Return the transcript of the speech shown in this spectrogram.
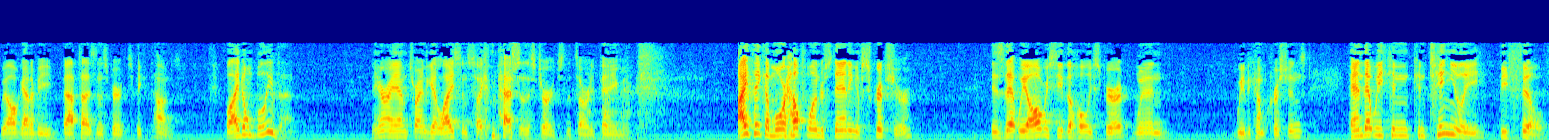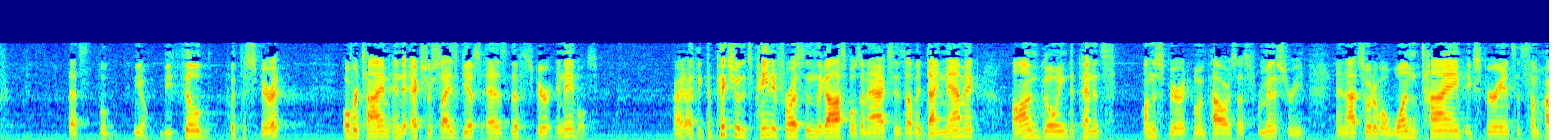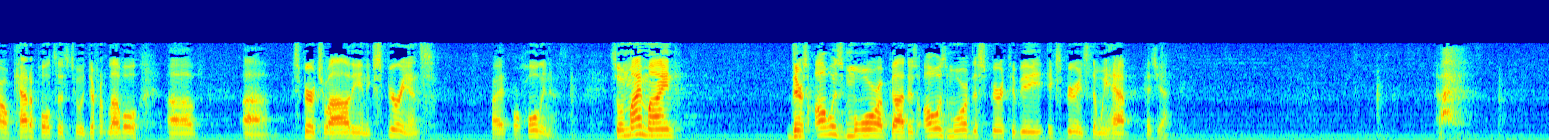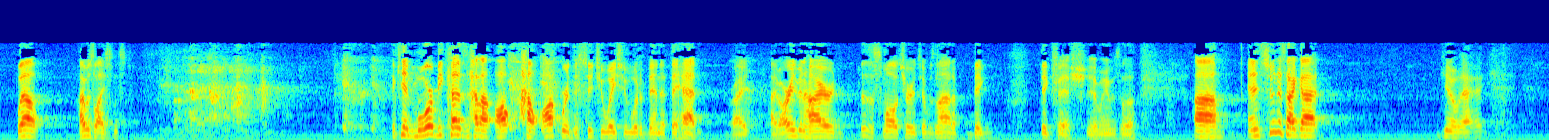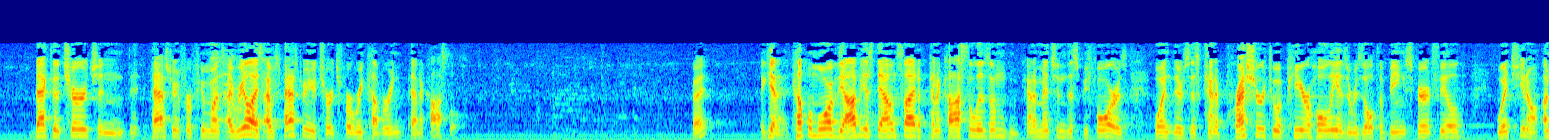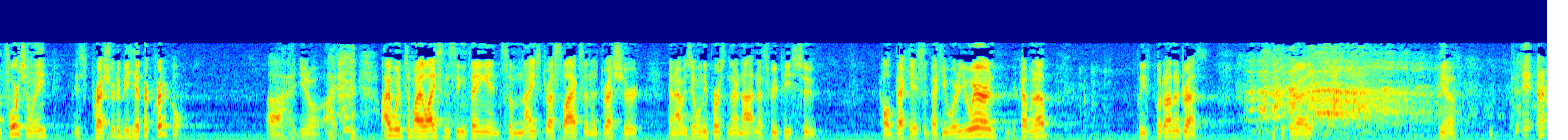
we all got to be baptized in the Spirit and speak in tongues. Well, I don't believe that. And here I am trying to get licensed so I can pastor this church that's already paying me. I think a more helpful understanding of Scripture is that we all receive the Holy Spirit when we become Christians, and that we can continually be filled. That's you know, be filled with the Spirit over time, and to exercise gifts as the Spirit enables. Right? I think the picture that's painted for us in the Gospels and Acts is of a dynamic, ongoing dependence on the Spirit who empowers us for ministry, and not sort of a one time experience that somehow catapults us to a different level of uh, spirituality and experience, right, or holiness. So in my mind, there's always more of God, there's always more of the Spirit to be experienced than we have as yet. Well, I was licensed. Again, more because how, how awkward the situation would have been if they hadn't, right? I'd already been hired. This is a small church. It was not a big, big fish. I mean, it was a. Um, and as soon as I got, you know, back to the church and pastoring for a few months, I realized I was pastoring a church for recovering Pentecostals. Right? Again, a couple more of the obvious downside of Pentecostalism. We kind of mentioned this before. Is when there's this kind of pressure to appear holy as a result of being spirit filled, which you know, unfortunately, is pressure to be hypocritical. Uh, you know, I, I went to my licensing thing in some nice dress slacks and a dress shirt, and I was the only person there not in a three-piece suit. I called Becky. I said, Becky, what are you wearing? You're coming up. Please put on a dress. right? You know,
